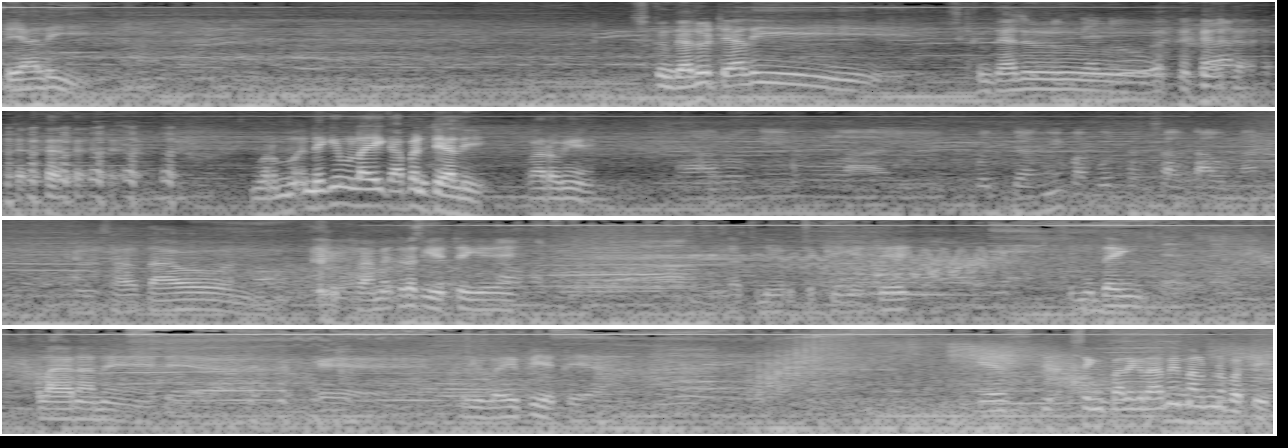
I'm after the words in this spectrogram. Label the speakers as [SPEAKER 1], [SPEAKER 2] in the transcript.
[SPEAKER 1] Deali Sugeng dalu Deali Sugeng dalu Merem- Niki mulai kapan Deali warungnya?
[SPEAKER 2] warungnya mulai kunjangi pak pun gangsal tahunan.
[SPEAKER 1] Gangsal tahun Rame terus gede ya
[SPEAKER 2] Alhamdulillah.
[SPEAKER 1] Jeneng rezeki gede Sementing pelayanannya ya Oke. Wifi ya deh ya Oke, sing paling rame malam apa deh?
